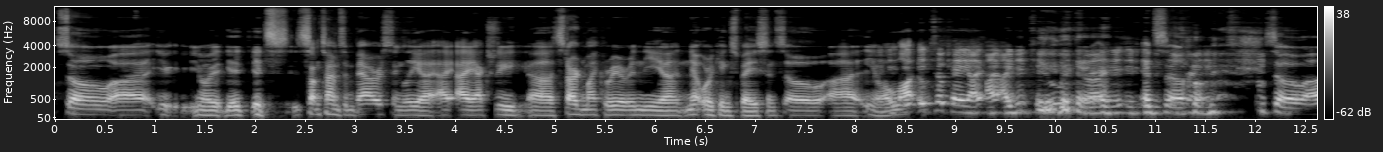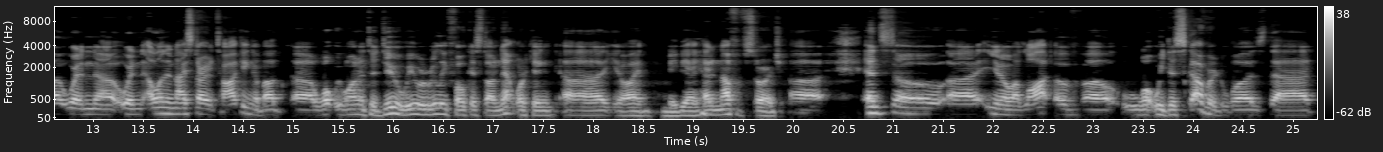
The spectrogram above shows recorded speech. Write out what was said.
so uh, you, you, know, it, it's sometimes embarrassingly. I, I actually uh, started my career in the uh, networking space, and so uh, you know a lot. It, it's okay. I, I did too. It, and so, so uh, when when Ellen and I started talking about what we wanted to do, we were really focused on networking. you know, I maybe I had enough of storage, and so you know, a lot of what we discovered was that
